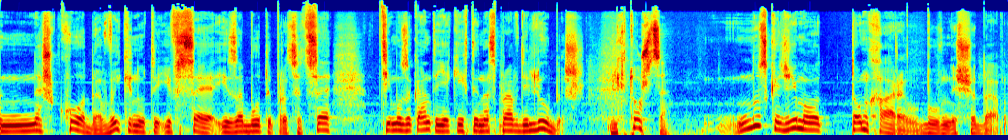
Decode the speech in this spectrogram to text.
не шкода, викинути і все, і забути про це. Це ті музиканти, яких ти насправді любиш. І хто ж це? Ну, скажімо, том Харел був нещодавно.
